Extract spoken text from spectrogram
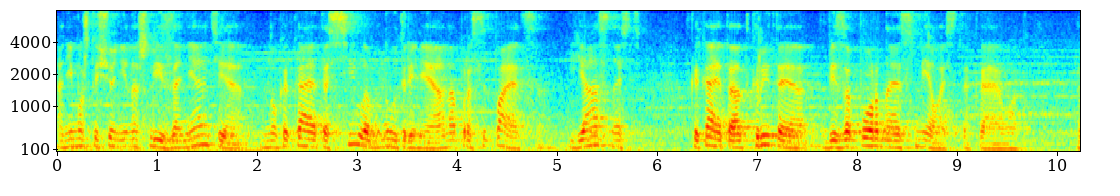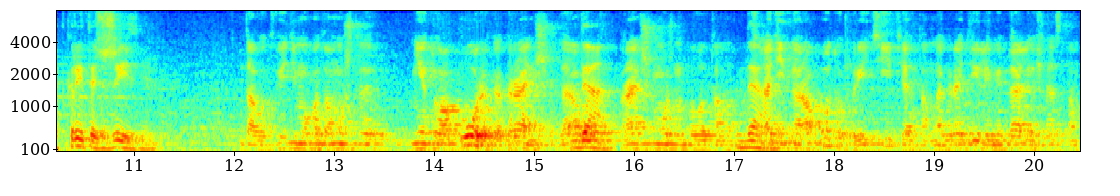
Они, может, еще не нашли занятия, но какая-то сила внутренняя, она просыпается. Ясность, какая-то открытая, безопорная смелость такая вот, открытость жизни. Да, вот, видимо, потому что нету опоры, как раньше, да? Да. Вот раньше можно было там Да. сходить на работу, прийти, тебя там наградили медали, сейчас там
